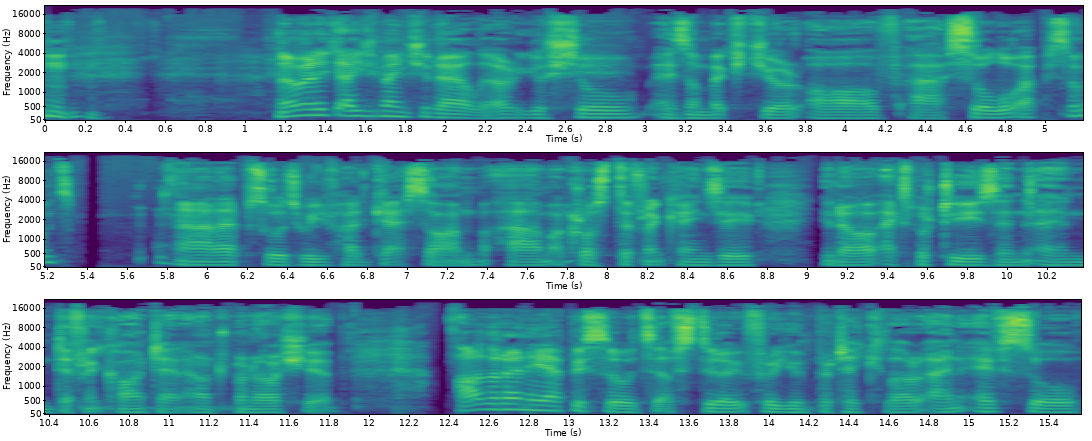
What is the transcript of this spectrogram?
now, as you mentioned earlier, your show is a mixture of uh, solo episodes and episodes we've had guests on um, across different kinds of you know expertise and, and different content and entrepreneurship. Are there any episodes that have stood out for you in particular, and if so,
